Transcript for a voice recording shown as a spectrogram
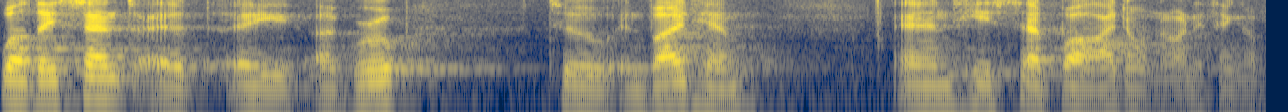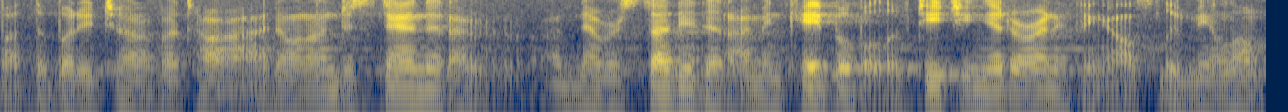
Well, they sent a, a, a, group to invite him, and he said, well, I don't know anything about the Bodhicharyavatara. I don't understand it. I, I've never studied it. I'm incapable of teaching it or anything else. Leave me alone.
